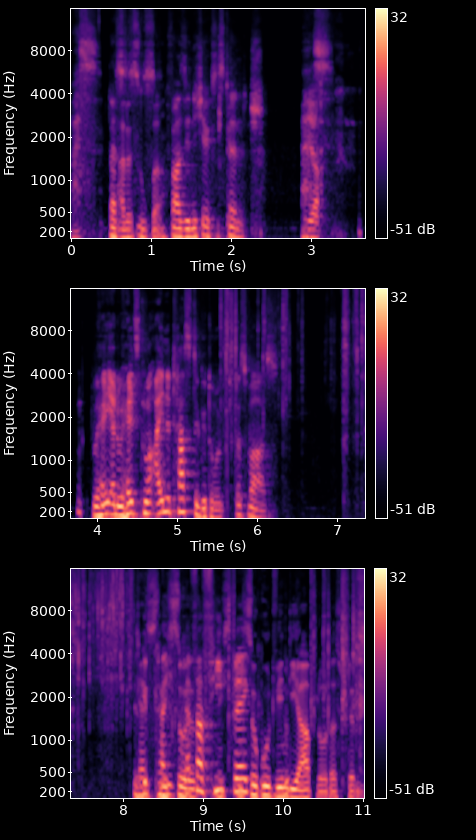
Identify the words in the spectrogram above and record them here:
Was? Das Alles ist super. quasi nicht existent. Ja. Was? Du, hält- ja, du hältst nur eine Taste gedrückt, das war's. Es Ja, gibt kein nicht so, nicht, Trefferfeedback. nicht so gut wie in Diablo, das stimmt.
